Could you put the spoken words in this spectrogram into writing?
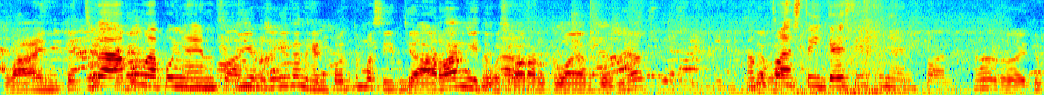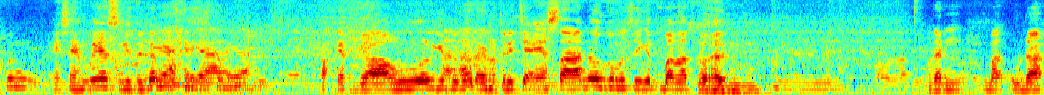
Line ke chat enggak aku nggak punya handphone Iya, maksudnya kan handphone tuh masih jarang gitu, masih orang tua yang punya. aku Jangan- kelas 3 sih punya handphone Heeh, itu pun SMS gitu kan, Iya, pakai iya, sistem iya. paket gaul gitu kan, M3 CS-an, oh gue masih inget banget tuhan. Dan ma- udah,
